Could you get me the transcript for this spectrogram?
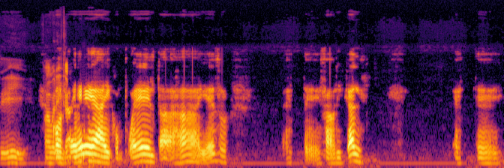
Sí, con fabricar. rejas y con puertas, ajá, y eso, este, fabricar, este,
